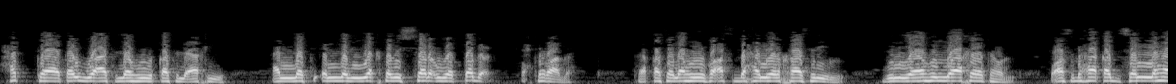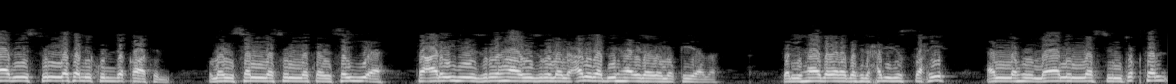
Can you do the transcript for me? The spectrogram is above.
حتى طوعت له قتل أخيه الذي يقتضي الشرع والطبع احترامه. فقتله فأصبح من الخاسرين دنياهم وآخرتهم وأصبح قد سن هذه السنة لكل قاتل. ومن سن سنة سيئة فعليه وزرها وزر من عمل بها إلى يوم القيامة. ولهذا ورد في الحديث الصحيح أنه ما من نفس تقتل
